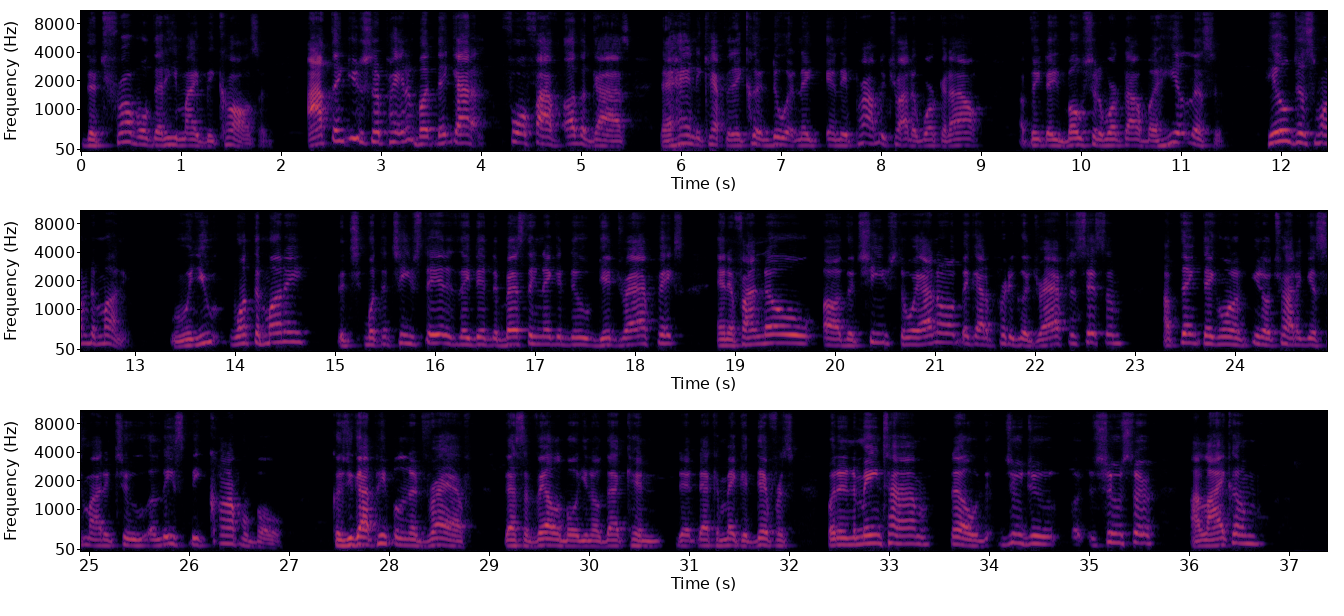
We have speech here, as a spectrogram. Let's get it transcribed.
the trouble that he might be causing. I think you should pay him, but they got four or five other guys that handicapped that they couldn't do it, and they and they probably tried to work it out. I think they both should have worked out, but he'll listen. He'll just wanted the money. When you want the money, the, what the Chiefs did is they did the best thing they could do: get draft picks. And if I know uh, the Chiefs the way I know they got a pretty good drafting system, I think they're going to you know try to get somebody to at least be comparable because you got people in the draft that's available, you know, that can that, that can make a difference. But in the meantime, no, Juju uh, Schuster, I like him.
